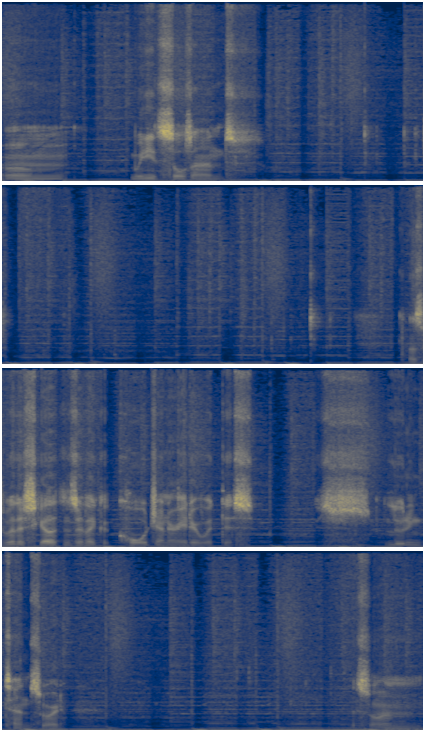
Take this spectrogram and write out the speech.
Um we need soul sand. Those wither skeletons are like a coal generator with this looting 10 sword. This one,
